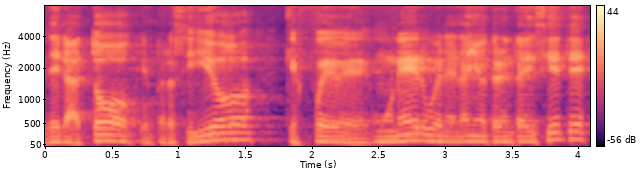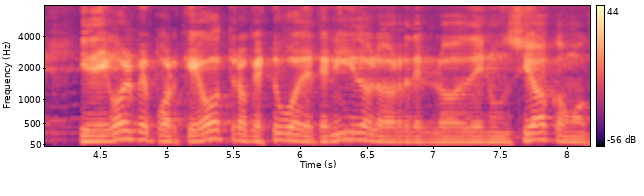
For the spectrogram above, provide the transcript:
delató, que persiguió, que fue un héroe en el año 37, y de golpe porque otro que estuvo detenido lo denunció como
